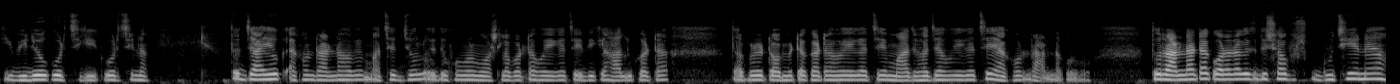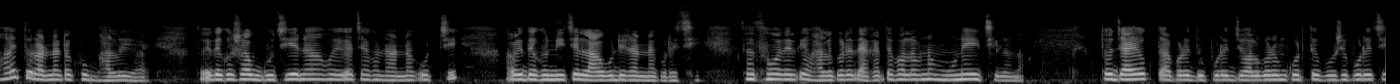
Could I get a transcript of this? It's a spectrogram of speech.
কি ভিডিও করছি, কি করছি না। তো যাই হোক, এখন রান্না হবে মাছের ঝোল। ওই দেখো আমার মশলা বাটা হয়ে গেছে, এদিকে আলু কাটা, তারপরে টমেটো কাটা হয়ে গেছে, মাছ ভাজা হয়ে গেছে, এখন রান্না করব। তো রান্নাটা করার আগে যদি সব গুছিয়ে নেওয়া হয়, তো রান্নাটা খুব ভালোই হয়। তো এই দেখো সব গুছিয়ে নেওয়া হয়ে গেছে, এখন রান্না করছি। আর ওই দেখো নিচে লাউ বডি রান্না করেছি। তো তোমাদেরকে ভালো করে দেখাতে পারলাম না, মনেই ছিল না। তো যাই হোক, তারপরে দুপুরে জল গরম করতে বসে পড়েছি,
